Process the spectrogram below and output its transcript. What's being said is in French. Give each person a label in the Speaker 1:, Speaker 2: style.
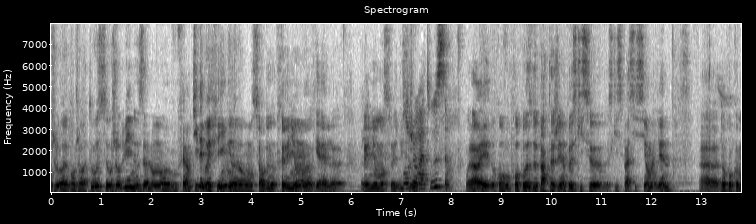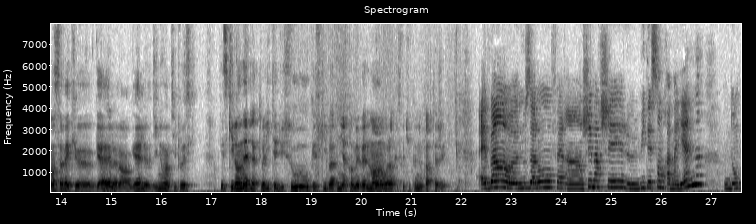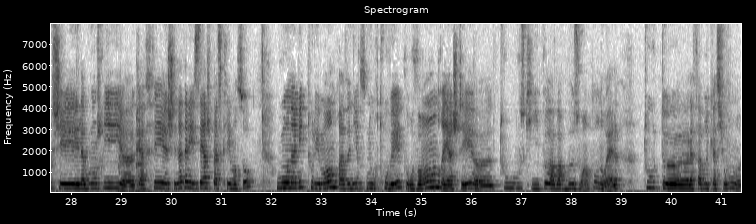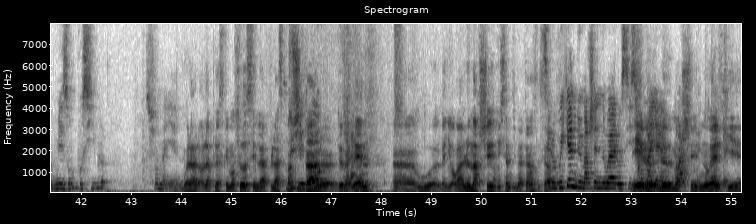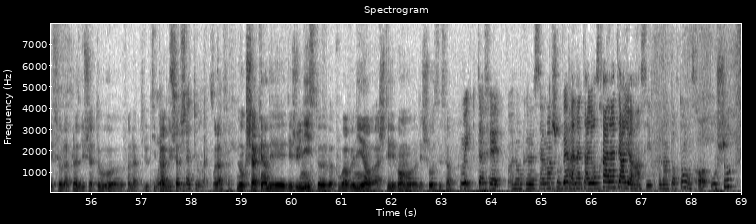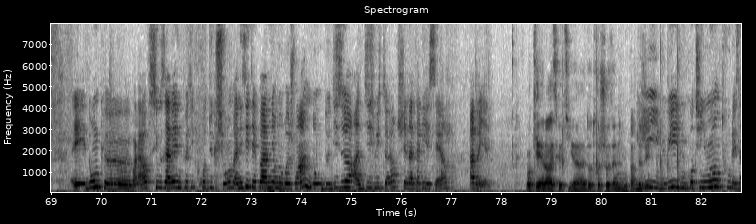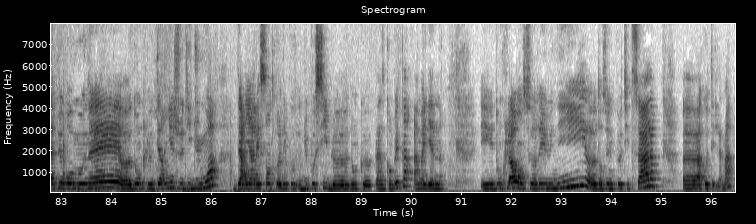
Speaker 1: bonjour, bonjour à tous. Aujourd'hui, nous allons vous faire un petit débriefing. On sort de notre réunion, Gaëlle, réunion mensuelle du
Speaker 2: Bonjour à tous.
Speaker 1: Voilà, et donc on vous propose de partager un peu ce qui se, ce qui se passe ici en Mayenne. donc on commence avec Gaëlle. Alors Gaëlle, dis-nous un petit peu qu'est-ce qu'il en est de l'actualité du sou, qu'est-ce qui va venir comme événement, voilà, qu'est-ce que tu peux nous partager?
Speaker 2: Eh bien, nous allons faire un G-Marché le 8 décembre à Mayenne donc chez la boulangerie euh, café chez Nathalie et Serge, place Clémenceau, où on invite tous les membres à venir nous retrouver pour vendre et acheter euh, tout ce qui peut avoir besoin pour Noël, toute euh, la fabrication maison possible sur Mayenne.
Speaker 1: Voilà, alors la place Clémenceau, c'est la place principale de Mayenne. Euh, où euh, bah, il y aura le marché du samedi matin, c'est
Speaker 2: ça C'est le week-end du marché de Noël aussi
Speaker 1: Et sur le, Mayenne. le marché de Noël qui est sur la place du château, euh, enfin le petit parc du château. voilà. Donc chacun des, des, junistes va pouvoir venir acheter et vendre des choses, c'est ça
Speaker 2: Oui, tout à fait. Donc c'est un marché ouvert à l'intérieur. On sera à l'intérieur, hein, c'est très important, on sera au chaud. Et donc voilà, si vous avez une petite production, bah, n'hésitez pas à venir nous rejoindre. Donc de 10h à 18h chez Nathalie et Serge à Mayenne.
Speaker 1: Ok, alors est-ce que tu as d'autres choses à nous partager?
Speaker 2: Oui, oui, nous continuons tous les apéros monnaie, euh, donc le dernier jeudi du mois, derrière les centres du possible, euh, donc euh, place Gambetta à Mayenne. Et donc là, on se réunit dans une petite salle à côté de la map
